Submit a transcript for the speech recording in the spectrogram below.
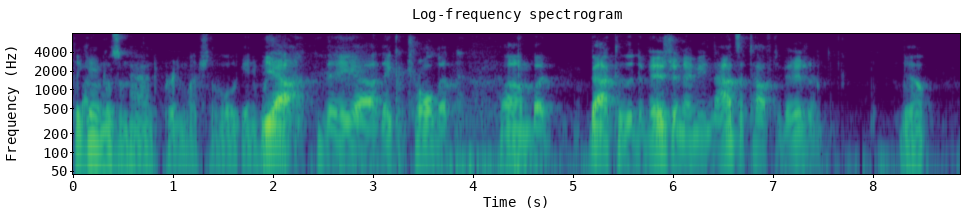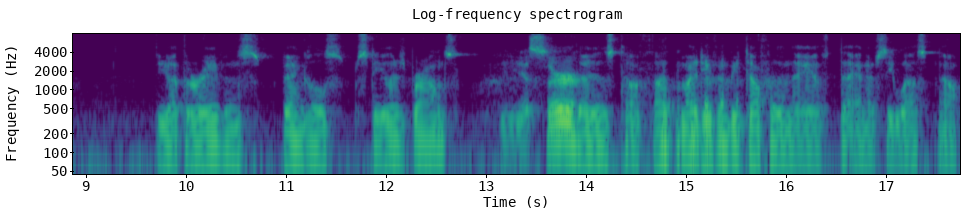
The but- game was in hand pretty much the whole game. Yeah, they uh, they controlled it. Um, but back to the division. I mean, that's a tough division. Yeah. You got the Ravens, Bengals, Steelers, Browns. Yes, sir. That is tough. That might even be tougher than the AF, the NFC West now.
